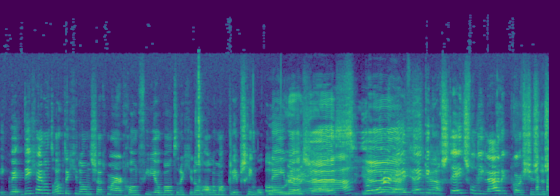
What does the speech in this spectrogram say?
Ik weet, deed jij dat ook, dat je dan zeg maar gewoon videoband en dat je dan allemaal clips ging opnemen Oh, en ja. zo? Yes, Mijn moeder Ja, heeft ja, denk ik ja. nog steeds van die ladekastjes, dus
